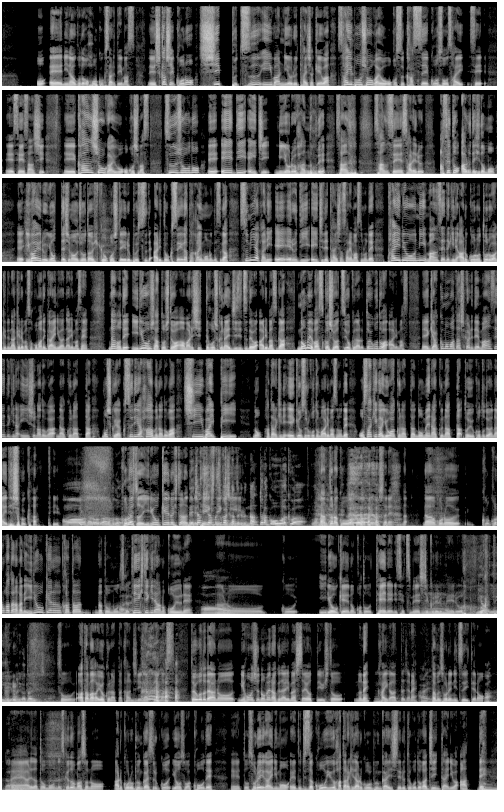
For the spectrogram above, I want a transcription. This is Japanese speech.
を、えー担うことが報告されています。えーしかし、この SIP2E1 による代謝系は、細胞障害を起こす活性酵素を再生、えー生産し、えー肝障害を起こします。通常の、えー ADH による反応で産 産生されるアセトアルデヒドも、えいわゆる酔ってしまう状態を引き起こしている物質であり、毒性が高いものですが、速やかに ALDH で代謝されますので、大量に慢性的にアルコールを取るわけでなければそこまで害にはなりません。なので、医療者としてはあまり知ってほしくない事実ではありますが、飲めば少しは強くなるということはあります。えー逆もまたしかりで慢性的な飲酒などがなくなった、もしくは薬やハーブなどが CYP の働きに影響することもありますので、お酒が弱くなった、飲めなくなったということではないでしょうか っていう。ああ、なるほど、なるほど。この人、医療系の人なんでね、めちゃくちゃ定期的に、難しかったけど、なんとなく大枠は分かなんとななく大枠は分かりましたね。な、な、この、ここの方なんかね、医療系の方だと思うんですけど、はい定期的にあの、こういうね、ああーのーこう、医療系のことを丁寧に説明してくれるメールを、いや、いい、ありがたいですね。そう、頭が良くなった感じになっています。ということで、あの、日本酒飲めなくなりましたよっていう人のねうん、回があったじゃない？はい多分それについての、あ。えーあれだと思うんですけど、まあ、その、アルコールを分解するこう要素はこうで、えっ、と、それ以外にも、えっ、と、実はこういう働きでアルコールを分解しているということが人体にはあって、うん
